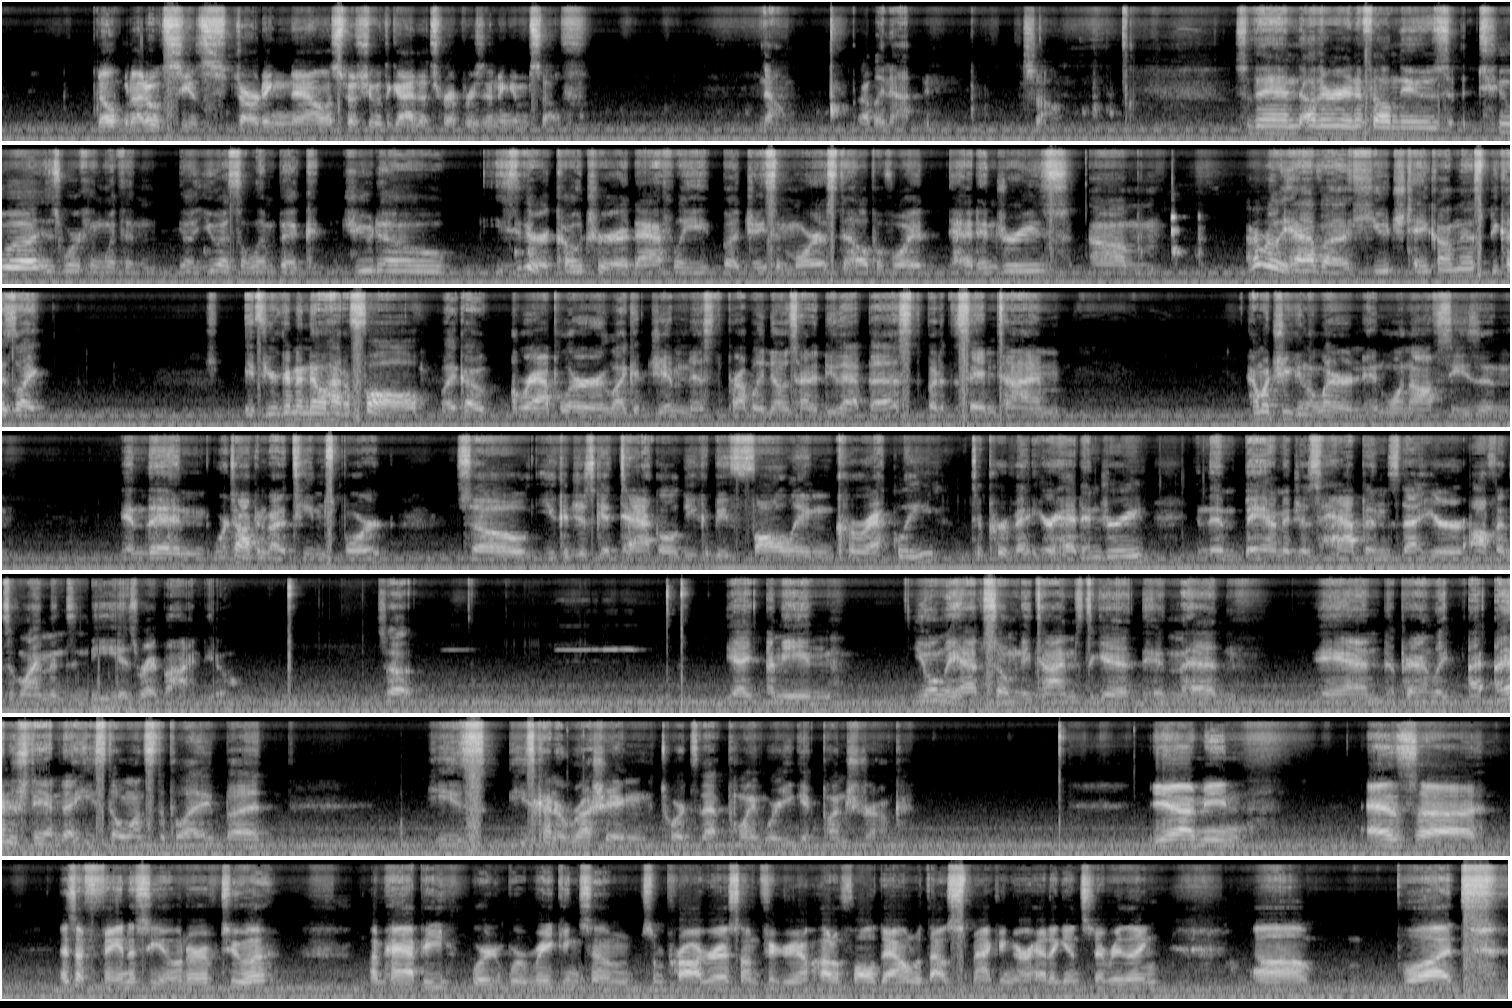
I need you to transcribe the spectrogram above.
No, but I don't see it starting now, especially with the guy that's representing himself. No, probably not. So, so then other NFL news: Tua is working with an U.S. Olympic judo. He's either a coach or an athlete, but Jason Morris to help avoid head injuries. Um, I don't really have a huge take on this because, like, if you're gonna know how to fall, like a grappler or like a gymnast probably knows how to do that best. But at the same time, how much are you going to learn in one off season? And then we're talking about a team sport, so you could just get tackled. You could be falling correctly to prevent your head injury, and then bam, it just happens that your offensive lineman's knee is right behind you. So, yeah, I mean, you only have so many times to get hit in the head, and apparently, I, I understand that he still wants to play, but he's he's kind of rushing towards that point where you get punch drunk. Yeah, I mean, as a, as a fantasy owner of Tua, I'm happy we're, we're making some some progress on figuring out how to fall down without smacking our head against everything. Um, but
